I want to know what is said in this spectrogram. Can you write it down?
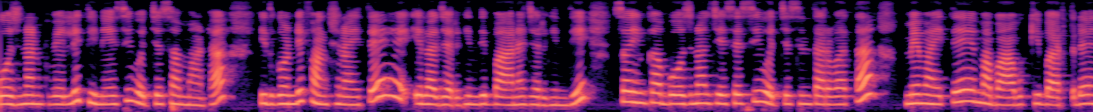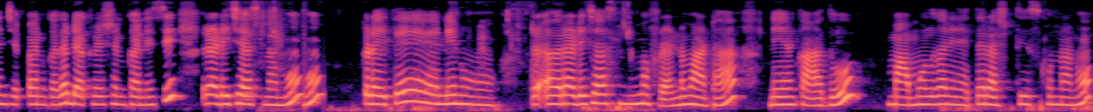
భోజనానికి వెళ్ళి తినేసి వచ్చేసామాట ఇదిగోండి ఫంక్షన్ అయితే ఇలా జరిగింది బాగానే జరిగింది. సో ఇంకా భోజనాలు చేసేసి వచ్చేసిన తర్వాత మేమైతే మా బాబుకి బర్త్డే అని చెప్పాను కదా డెకరేషన్కి అనేసి రెడీ చేస్తున్నాము. ఇక్కడైతే నేను రెడీ చేస్తుంది మా ఫ్రెండ్ మాట నేను కాదు. మామూలుగా నేనైతే రెస్ట్ తీసుకున్నాను.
